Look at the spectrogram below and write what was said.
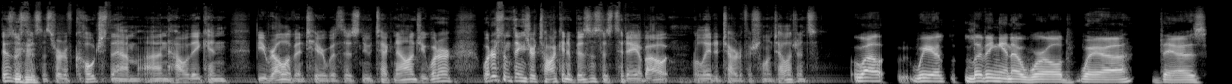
businesses mm-hmm. and sort of coach them on how they can be relevant here with this new technology. What are what are some things you're talking to businesses today about related to artificial intelligence? Well, we're living in a world where there's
